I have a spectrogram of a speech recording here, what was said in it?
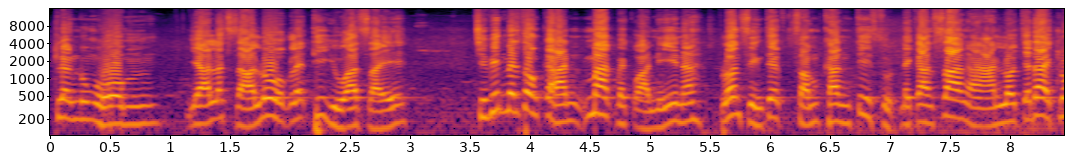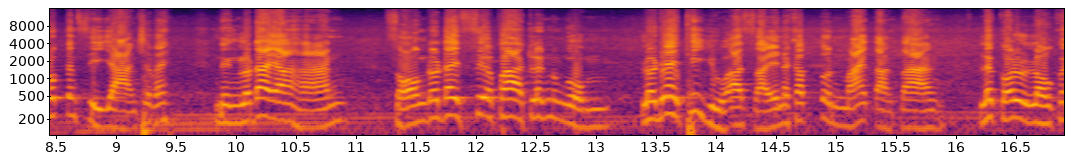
เครื่องนุ่งห่มยารักษาโรคและที่อยู่อาศัย ชีวิตไม่ต้องการมากไปกว่านี้นะเพราะสิ่งที่สำคัญที่สุดในการสร้างอาหารเราจะได้ครบทั้ง 4 อย่างใช่ไหมหนึ่งเราได้อาหารสองเราได้เสื้อผ้าเครื่องนุ่งห่ม เราได้ที่อยู่อาศัยนะครับต้นไม้ต่างๆ แล้วก็เราก็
